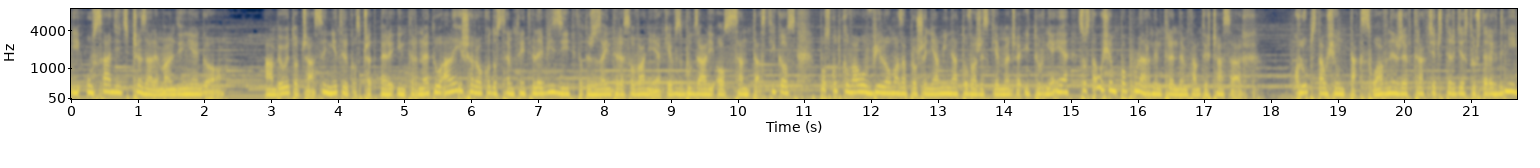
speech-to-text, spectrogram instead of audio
i usadzić Cezare Maldiniego. A były to czasy nie tylko sprzed ery internetu, ale i szeroko dostępnej telewizji. To też zainteresowanie, jakie wzbudzali o Santasticos, poskutkowało wieloma zaproszeniami na towarzyskie mecze i turnieje, co stało się popularnym trendem w tamtych czasach. Klub stał się tak sławny, że w trakcie 44 dni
